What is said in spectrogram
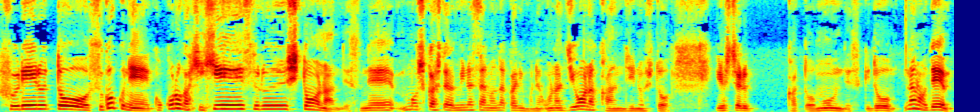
触れると、すごくね、心が疲弊する人なんですね。もしかしたら皆さんの中にもね、同じような感じの人いらっしゃるかと思うんですけど、なので、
